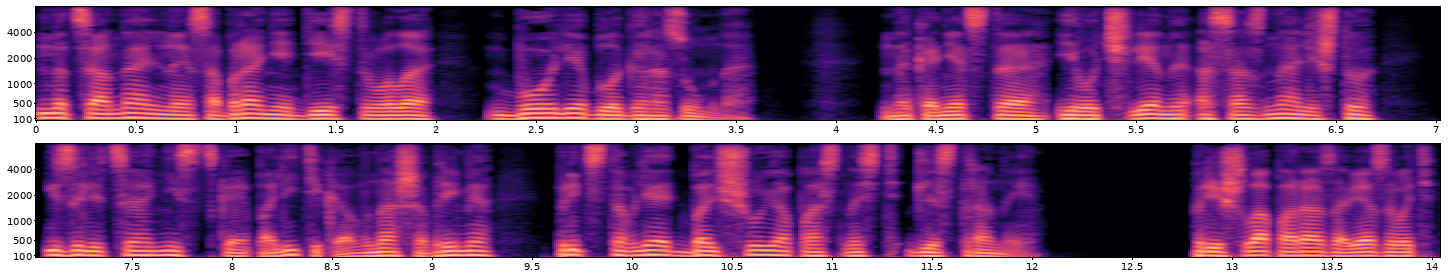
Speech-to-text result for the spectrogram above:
Национальное собрание действовало более благоразумно. Наконец-то его члены осознали, что изоляционистская политика в наше время представляет большую опасность для страны. Пришла пора завязывать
